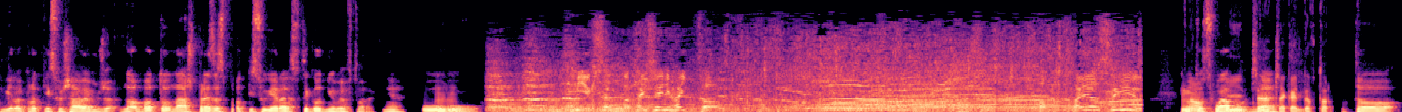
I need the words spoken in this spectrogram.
wielokrotnie słyszałem, że no bo to nasz prezes podpisuje raz w tygodniu we wtorek, nie? Uuu. みぎる No to słabo, i trzeba nie? czekać do wtorku. to,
